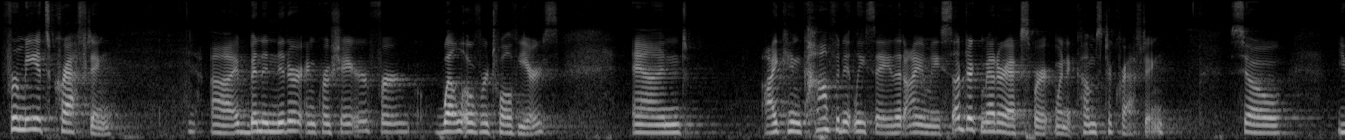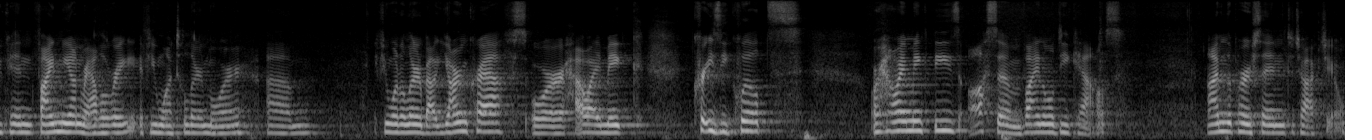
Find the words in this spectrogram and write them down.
For me, it's crafting. Uh, I've been a knitter and crocheter for well over 12 years, and I can confidently say that I am a subject matter expert when it comes to crafting. So you can find me on Ravelry if you want to learn more. Um, if you want to learn about yarn crafts or how I make crazy quilts or how I make these awesome vinyl decals, I'm the person to talk to,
